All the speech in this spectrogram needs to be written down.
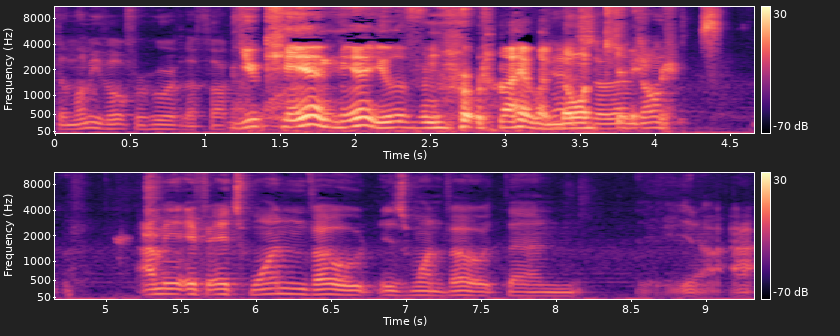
then let me vote for whoever the fuck I You want. can, yeah. You live in Rhode Island. Yeah, no one so cares. don't- I mean, if it's one vote is one vote, then you know, I,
